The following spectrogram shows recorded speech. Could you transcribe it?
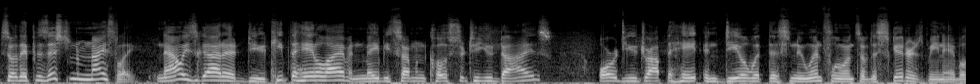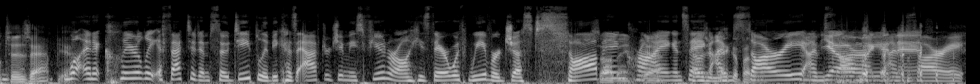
so they positioned him nicely. Now he's got to. Do you keep the hate alive, and maybe someone closer to you dies? Or do you drop the hate and deal with this new influence of the Skitters being able to zap you? Well, and it clearly affected him so deeply because after Jimmy's funeral, he's there with Weaver just sobbing, Sobbing, crying, yeah. and saying, I'm makeup, by the way?" sorry, I'm Yeah, oh sorry, I'm sorry.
